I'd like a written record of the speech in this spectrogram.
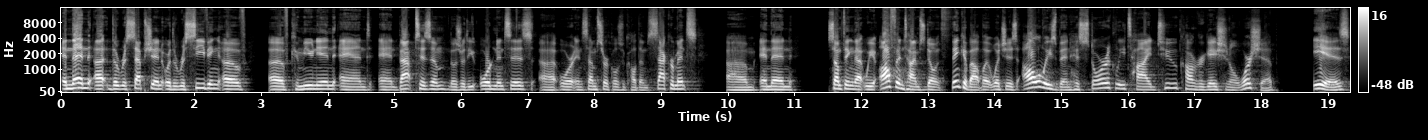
And then uh, the reception or the receiving of, of communion and, and baptism, those are the ordinances, uh, or in some circles we call them sacraments. Um, and then something that we oftentimes don't think about, but which has always been historically tied to congregational worship, is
